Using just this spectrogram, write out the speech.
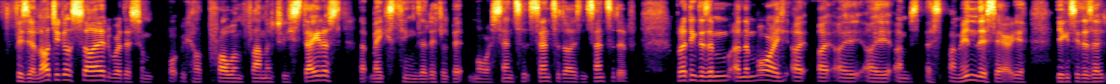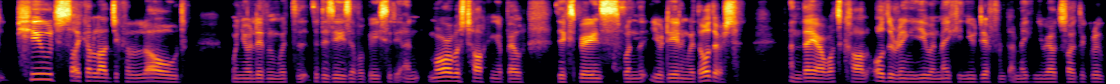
physiological side where there's some what we call pro-inflammatory status that makes things a little bit more sensitized and sensitive. But I think there's a and the more I I I, I I'm I'm in this area, you can see there's a huge psychological load when you're living with the, the, disease of obesity. And Maura was talking about the experience when you're dealing with others, and they are what's called othering you and making you different and making you outside the group.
